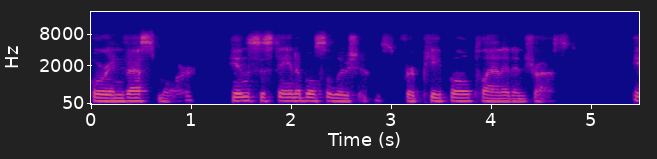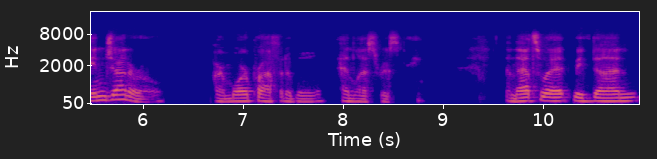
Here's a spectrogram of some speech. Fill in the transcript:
or invest more in sustainable solutions for people, planet, and trust in general are more profitable and less risky. And that's what we've done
